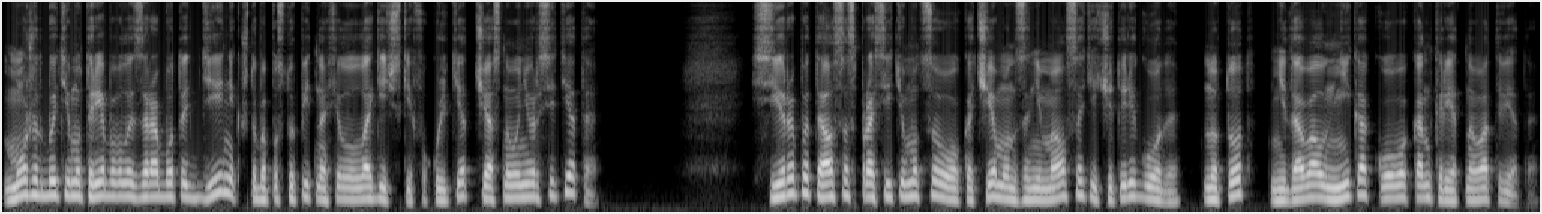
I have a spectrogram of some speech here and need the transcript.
Может быть, ему требовалось заработать денег, чтобы поступить на филологический факультет частного университета? Сира пытался спросить у Мацуока, чем он занимался эти четыре года, но тот не давал никакого конкретного ответа.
